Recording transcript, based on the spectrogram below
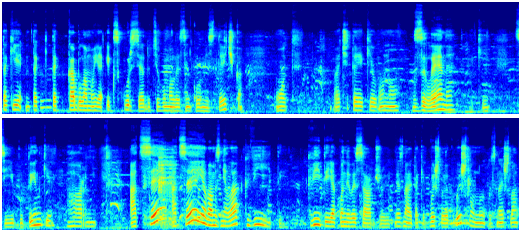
такі, так, така була моя екскурсія до цього малесенького містечка. От, бачите, яке воно зелене, які ці будинки гарні. А це, а це я вам зняла квіти. Квіти, як вони висаджують. Не знаю, так як вийшло, як вийшло, ну знайшла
